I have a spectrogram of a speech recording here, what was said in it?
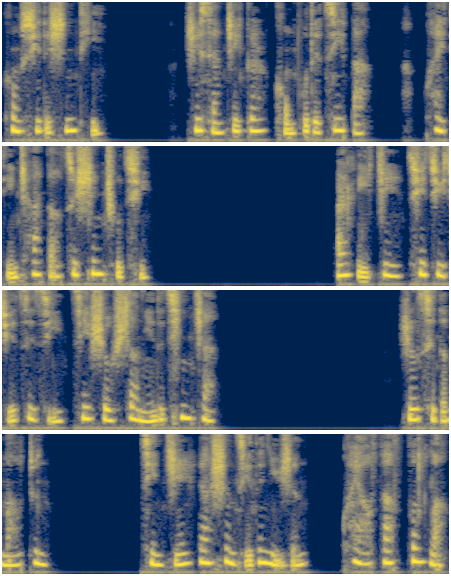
空虚的身体只想这根恐怖的鸡巴快点插到最深处去，而理智却拒绝自己接受少年的侵占。如此的矛盾，简直让圣洁的女人。快要发疯了，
